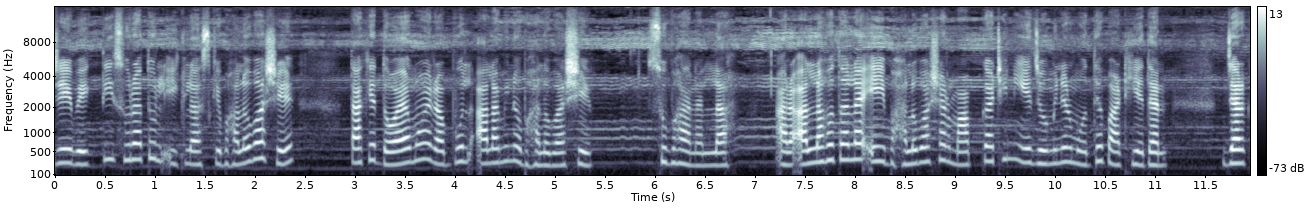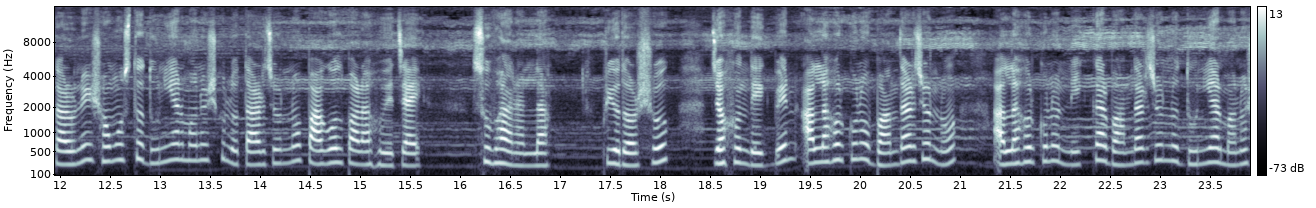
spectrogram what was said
যে ব্যক্তি সুরাতুল ইকলাসকে ভালোবাসে, তাকে দয়াময় রাব্বুল আলামিনও ভালোবাসে। সুবহান আল্লাহ আর আল্লাহ তালা এই ভালোবাসার মাপকাঠি নিয়ে জমিনের মধ্যে পাঠিয়ে দেন, যার কারণে সমস্ত দুনিয়ার মানুষগুলো তার জন্য পাগল পাড়া হয়ে যায়। সুবহান আল্লাহ প্রিয় দর্শক, যখন দেখবেন আল্লাহর কোনো বান্দার জন্য, আল্লাহর কোনো নেককার বান্দার জন্য দুনিয়ার মানুষ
